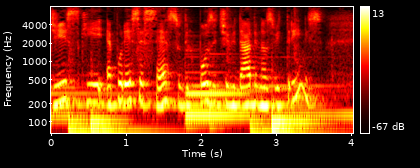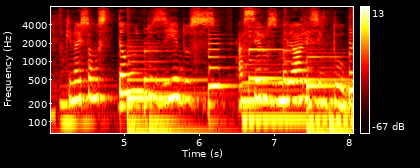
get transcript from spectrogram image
diz que é por esse excesso de positividade nas vitrines que nós somos tão induzidos a ser os melhores em tudo.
